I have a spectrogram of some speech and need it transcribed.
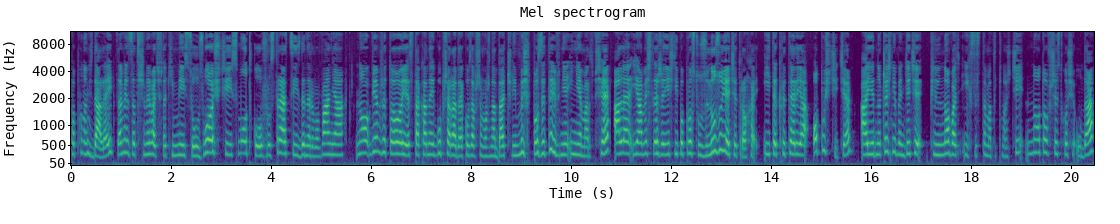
popchnąć dalej, zamiast zatrzymywać w takim miejscu złości, smutku, frustracji, zdenerwowania. No, wiem, że to jest taka najgłupsza rada, jaką zawsze można dać, czyli myśl pozytywnie i nie martw się, ale ja myślę, że jeśli po prostu zluzujecie trochę i te kryteria opuścicie, a jednocześnie będziecie pilnować ich systematyczności, no to wszystko się uda.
